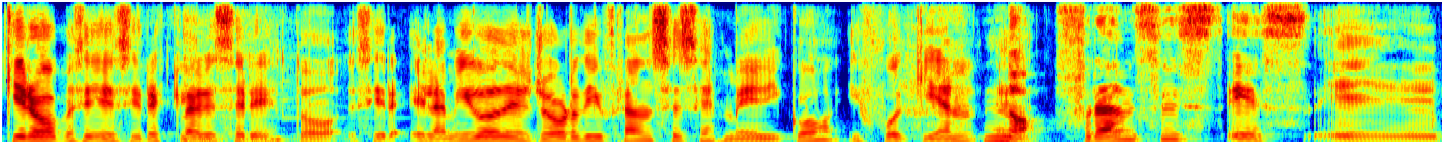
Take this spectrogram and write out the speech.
quiero decir, esclarecer esto. Es decir, el amigo de Jordi, Francis, es médico y fue quien... No, Francis es, eh,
